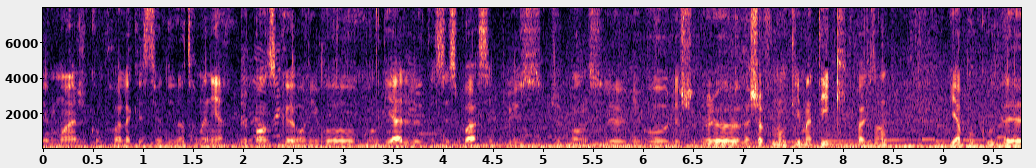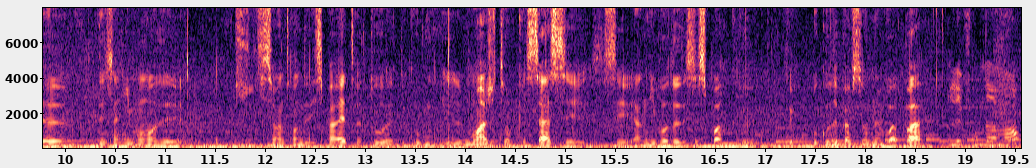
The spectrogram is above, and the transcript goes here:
Et moi, je comprends la question d'une autre manière. Je pense qu'au niveau mondial, le désespoir, c'est plus, je pense, le niveau le réchauffement climatique, par exemple il y a beaucoup de, des animaux qui, sont en train de disparaître et tout. du coup, moi, je trouve que ça, c'est un niveau de désespoir que, beaucoup de personnes ne voient pas. L'effondrement.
